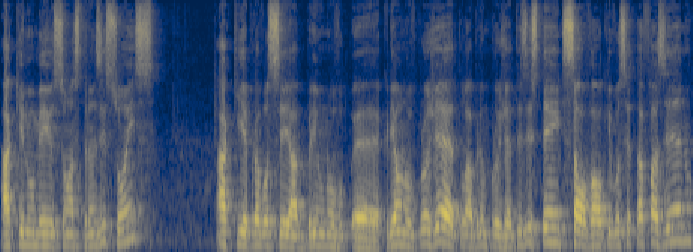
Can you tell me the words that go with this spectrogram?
Aqui no meio são as transições, Aqui é para você abrir um novo, é, criar um novo projeto, abrir um projeto existente, salvar o que você está fazendo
